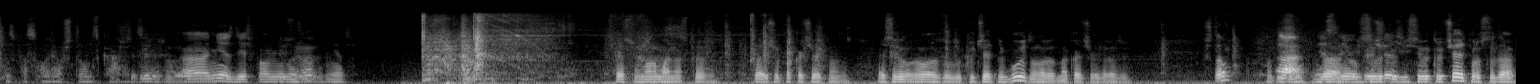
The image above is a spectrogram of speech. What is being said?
Сейчас посмотрим, что он скажет. Надо А, разобрать? нет, здесь, по-моему, не нужно. Нет. Сейчас он нормально скажет. Да, еще покачать надо. А если выключать не будет, он надо накачивать разве? Что? Вот А, если да, если, выклю- выключать? если выключать просто, да.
